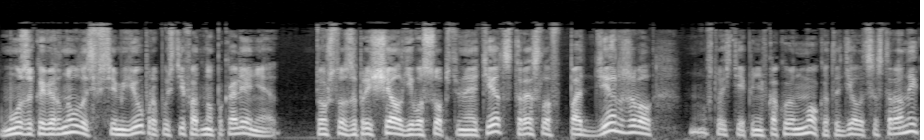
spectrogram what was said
Музыка вернулась в семью, пропустив одно поколение. То, что запрещал его собственный отец, Треслов поддерживал, ну, в той степени, в какой он мог это делать со стороны.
